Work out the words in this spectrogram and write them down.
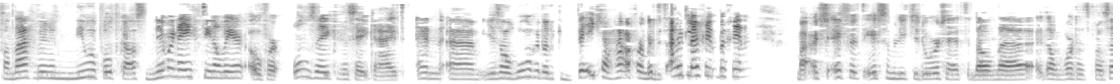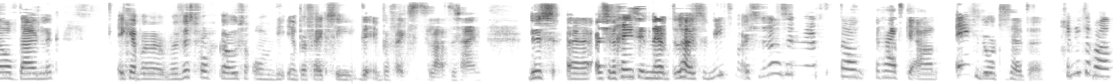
Vandaag weer een nieuwe podcast, nummer 19 alweer, over onzekere zekerheid. En ehm, je zal horen dat ik een beetje haver met het uitleggen in het begin. Maar als je even het eerste minuutje doorzet, dan, uh, dan wordt het vanzelf duidelijk. Ik heb er bewust voor gekozen om die imperfectie de imperfectie te laten zijn. Dus uh, als je er geen zin in hebt, luister niet. Maar als je er wel zin in hebt, dan raad ik je aan even door te zetten. Geniet ervan!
